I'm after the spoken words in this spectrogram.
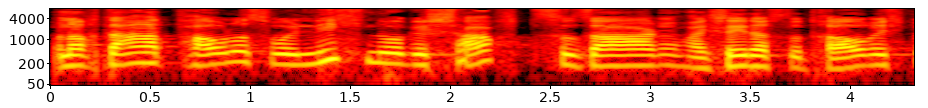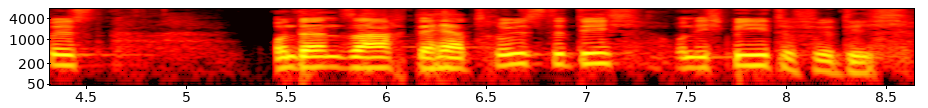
Und auch da hat Paulus wohl nicht nur geschafft zu sagen, ich sehe, dass du traurig bist, und dann sagt, der Herr tröste dich und ich bete für dich.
